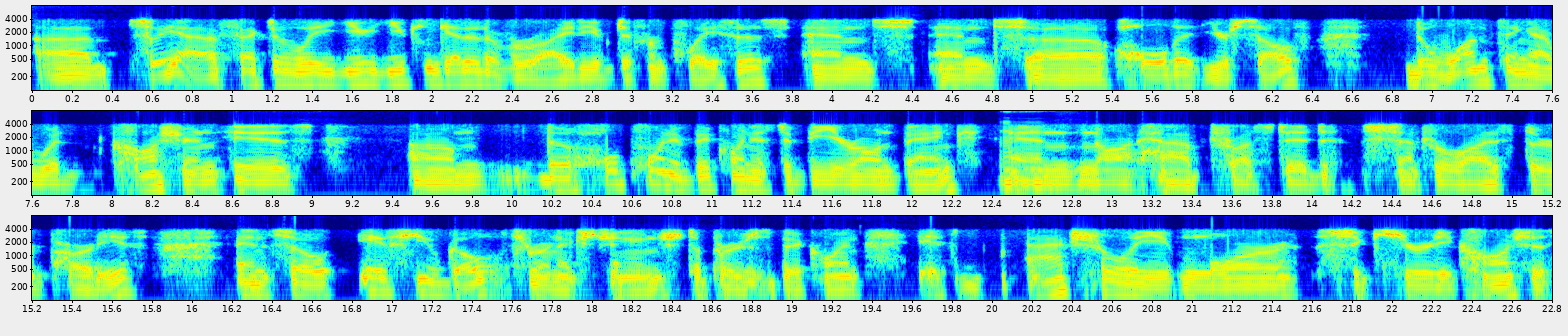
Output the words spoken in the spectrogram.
Uh, so yeah, effectively, you you can get it a variety of different places and and uh, hold it yourself the one thing I would caution is um, the whole point of Bitcoin is to be your own bank mm-hmm. and not have trusted, centralized third parties. And so, if you go through an exchange to purchase Bitcoin, it's actually more security conscious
